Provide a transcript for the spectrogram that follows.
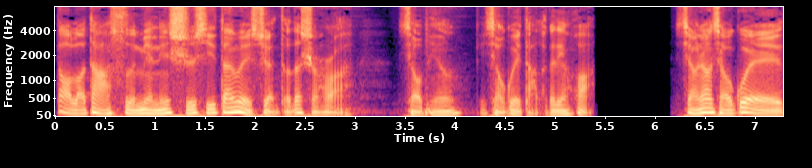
到了大四面临实习单位选择的时候啊，小平给小贵打了个电话。想让小贵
